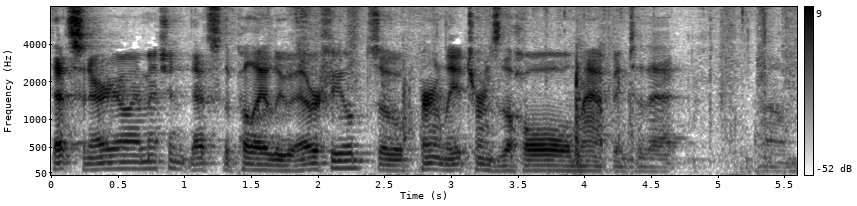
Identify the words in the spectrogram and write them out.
That scenario I mentioned, that's the Peleliu airfield. So apparently it turns the whole map into that um,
